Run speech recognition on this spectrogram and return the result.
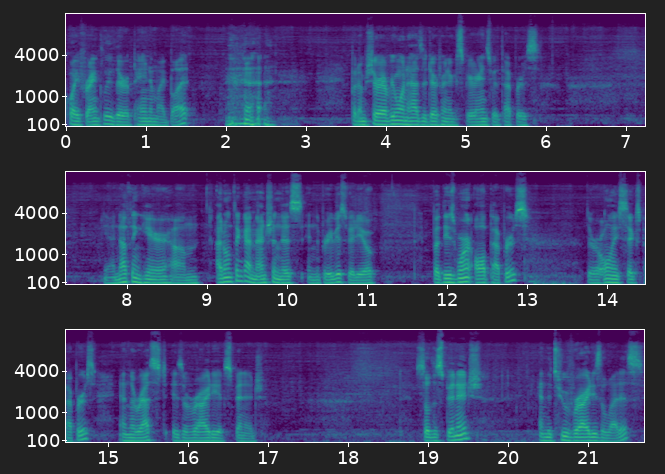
Quite frankly, they're a pain in my butt. but I'm sure everyone has a different experience with peppers. Yeah, nothing here. Um, I don't think I mentioned this in the previous video, but these weren't all peppers. There are only six peppers, and the rest is a variety of spinach. So the spinach and the two varieties of lettuce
